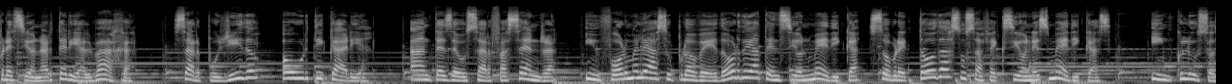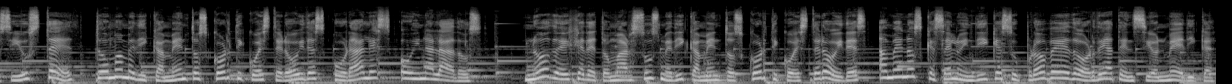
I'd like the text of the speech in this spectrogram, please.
presión arterial baja, sarpullido o urticaria. Antes de usar Fasenra, infórmele a su proveedor de atención médica sobre todas sus afecciones médicas, incluso si usted toma medicamentos corticoesteroides orales o inhalados, no deje de tomar sus medicamentos corticoesteroides a menos que se lo indique su proveedor de atención médica.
